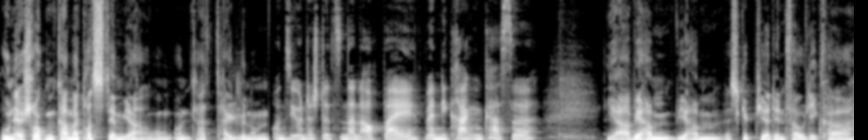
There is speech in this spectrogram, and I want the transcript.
unerschrocken kam er trotzdem, ja, und, und, hat teilgenommen. Und Sie unterstützen dann auch bei, wenn die Krankenkasse. Ja, wir haben, wir haben, es gibt ja den VDK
